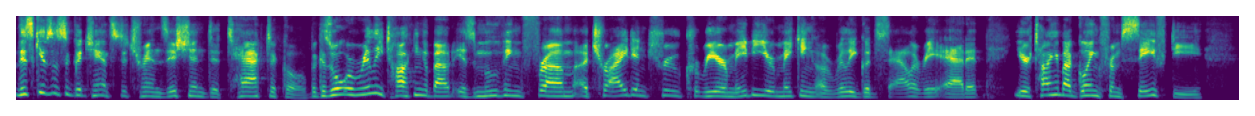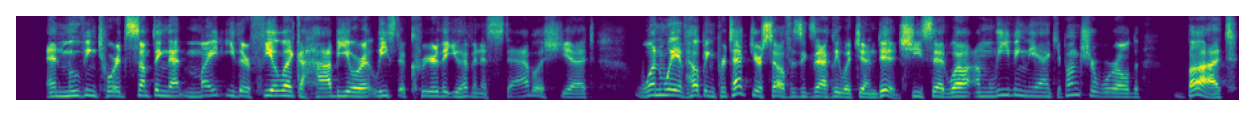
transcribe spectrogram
this gives us a good chance to transition to tactical because what we're really talking about is moving from a tried and true career. Maybe you're making a really good salary at it. You're talking about going from safety and moving towards something that might either feel like a hobby or at least a career that you haven't established yet. One way of helping protect yourself is exactly what Jen did. She said, Well, I'm leaving the acupuncture world, but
